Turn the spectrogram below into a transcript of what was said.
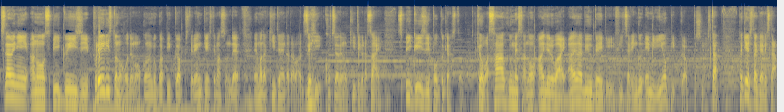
ちなみに、あの、スピークイージープレイリストの方でもこの曲はピックアップして連携してますんで、えー、まだ聞いてない方はぜひこちらでも聞いてください。スピークイージーポッドキャスト。今日はサーフメサのアイデル Y I love you baby フィーチャリングエミリーをピックアップしました。竹内拓也でした。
